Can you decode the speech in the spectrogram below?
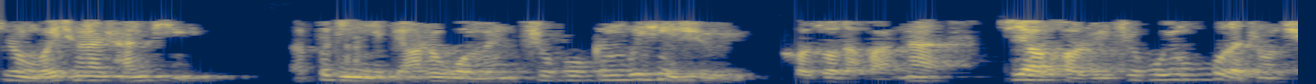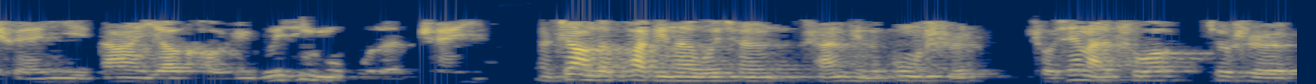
这种维权的产品，呃，不仅仅比方说我们知乎跟微信去合作的话，那既要考虑知乎用户的这种权益，当然也要考虑微信用户的权益。那这样的跨平台维权产品的共识。首先来说，就是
